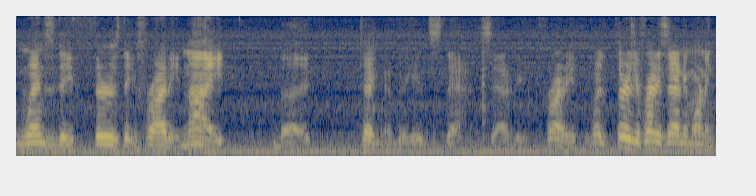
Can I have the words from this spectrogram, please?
Wednesday, Thursday, Friday night, but technically it's that Saturday, Friday, Thursday, Friday, Saturday morning.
